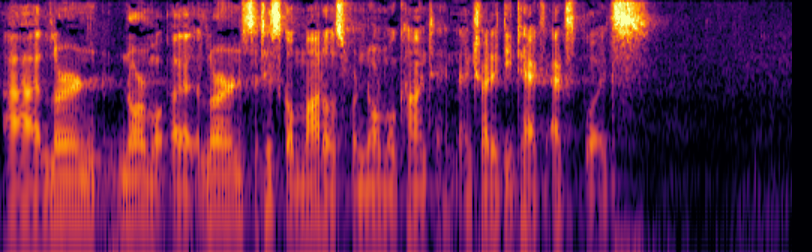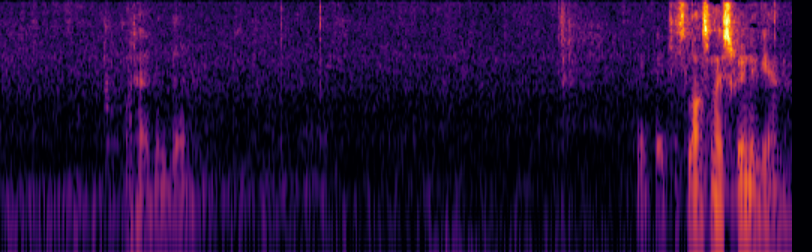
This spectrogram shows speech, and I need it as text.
uh, learn normal, uh, learn statistical models for normal content and try to detect exploits. What happened there? I think I just lost my screen again.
